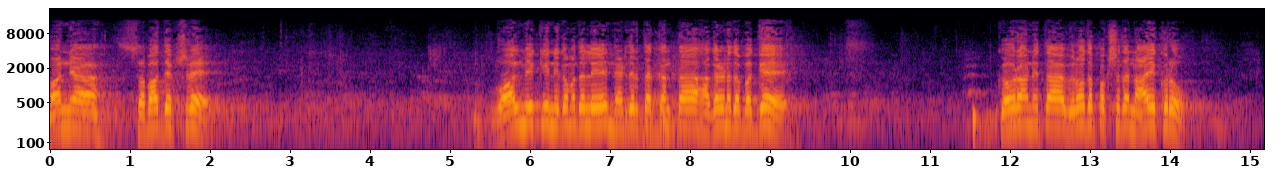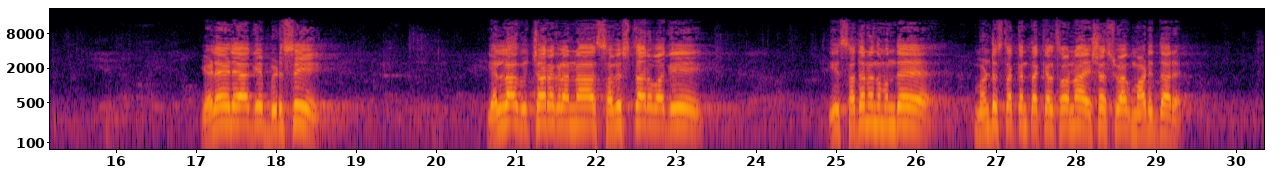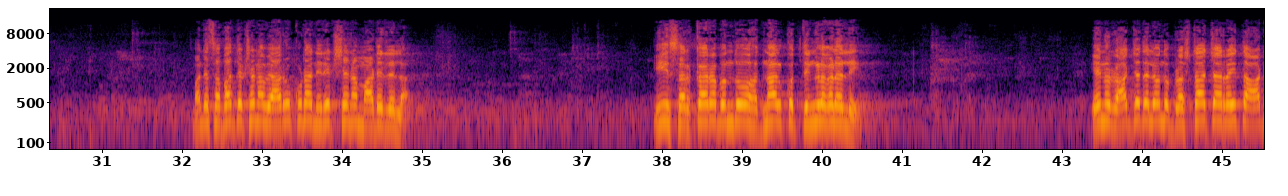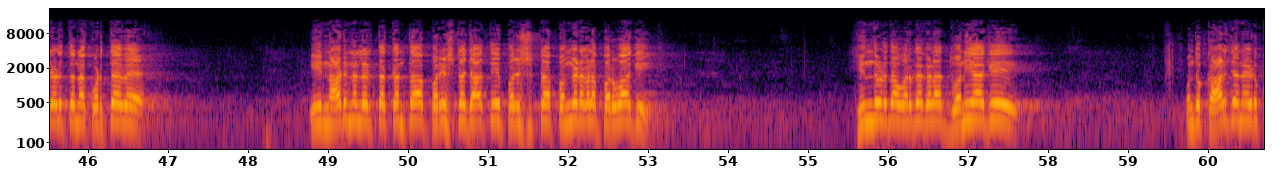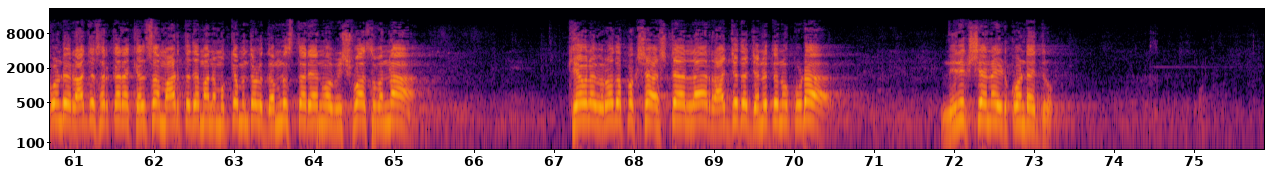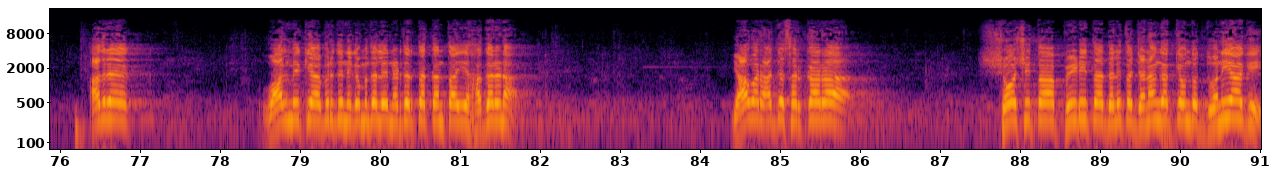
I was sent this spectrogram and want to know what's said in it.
ಮಾನ್ಯ ಸಭಾಧ್ಯಕ್ಷರೇ, ವಾಲ್ಮೀಕಿ ನಿಗಮದಲ್ಲಿ ನಡೆದಿರ್ತಕ್ಕಂಥ ಹಗರಣದ ಬಗ್ಗೆ ಗೌರವಾನ್ವಿತ ವಿರೋಧ ಪಕ್ಷದ ನಾಯಕರು ಎಳೆ ಎಳೆಯಾಗಿ ಬಿಡಿಸಿ ಎಲ್ಲ ವಿಚಾರಗಳನ್ನು ಸವಿಸ್ತಾರವಾಗಿ ಈ ಸದನದ ಮುಂದೆ ಮಂಡಿಸ್ತಕ್ಕಂಥ ಕೆಲಸವನ್ನು ಯಶಸ್ವಿಯಾಗಿ ಮಾಡಿದ್ದಾರೆ. ಮೊನ್ನೆ ಸಭಾಧ್ಯಕ್ಷ, ನಾವು ಯಾರೂ ಕೂಡ ನಿರೀಕ್ಷೆನ ಮಾಡಿರಲಿಲ್ಲ. ಈ ಸರ್ಕಾರ ಬಂದು ಹದಿನಾಲ್ಕು ತಿಂಗಳುಗಳಲ್ಲಿ ಏನು ರಾಜ್ಯದಲ್ಲಿ ಒಂದು ಭ್ರಷ್ಟಾಚಾರ ರಹಿತ ಆಡಳಿತನ ಕೊಡ್ತೇವೆ. ಈ ನಾಡಿನಲ್ಲಿರ್ತಕ್ಕಂಥ ಪರಿಶಿಷ್ಟ ಜಾತಿ ಪರಿಶಿಷ್ಟ ಪಂಗಡಗಳ ಪರವಾಗಿ ಹಿಂದುಳಿದ ವರ್ಗಗಳ ಧ್ವನಿಯಾಗಿ ಒಂದು ಕಾಳಜಿಯನ್ನು ಹಿಡ್ಕೊಂಡು ರಾಜ್ಯ ಸರ್ಕಾರ ಕೆಲಸ ಮಾಡ್ತದೆ ಮಾನ್ಯ ಮುಖ್ಯಮಂತ್ರಿಗಳು ಗಮನಿಸ್ತಾರೆ ಅನ್ನುವ ವಿಶ್ವಾಸವನ್ನ ಕೇವಲ ವಿರೋಧ ಪಕ್ಷ ಅಷ್ಟೇ ಅಲ್ಲ, ರಾಜ್ಯದ ಜನತೆನೂ ಕೂಡ ನಿರೀಕ್ಷೆಯನ್ನ ಇಟ್ಕೊಂಡಿದ್ರು ಆದರೆ ವಾಲ್ಮೀಕಿ ಅಭಿವೃದ್ಧಿ ನಿಗಮದಲ್ಲಿ ನಡೆದಿರ್ತಕ್ಕಂಥ ಈ ಹಗರಣ ಯಾವ ರಾಜ್ಯ ಸರ್ಕಾರ ಶೋಷಿತ ಪೀಡಿತ ದಲಿತ ಜನಾಂಗಕ್ಕೆ ಒಂದು ಧ್ವನಿಯಾಗಿ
